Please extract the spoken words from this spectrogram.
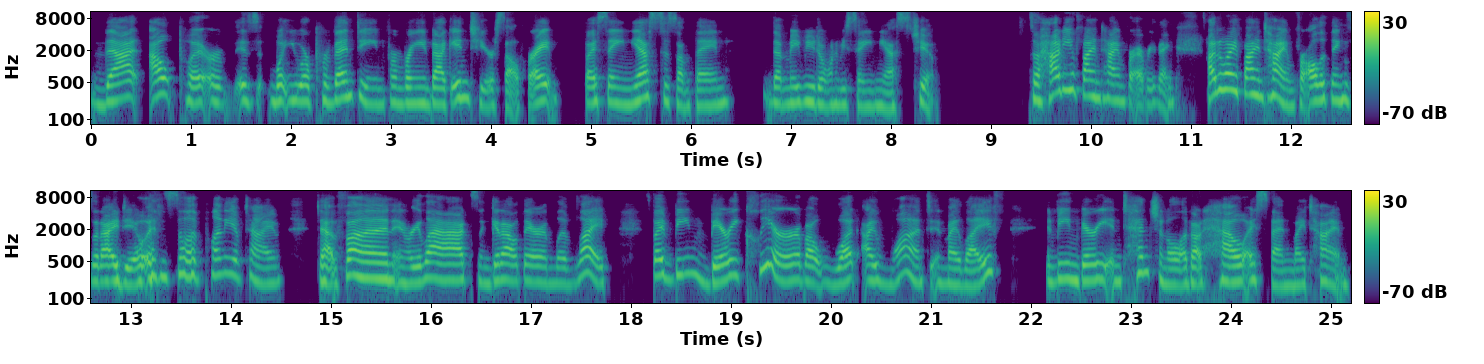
that output or is what you are preventing from bringing back into yourself, right? By saying yes to something that maybe you don't want to be saying yes to. So, how do you find time for everything? How do I find time for all the things that I do and still have plenty of time to have fun and relax and get out there and live life? It's by being very clear about what I want in my life and being very intentional about how I spend my time.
